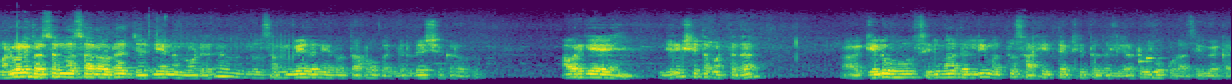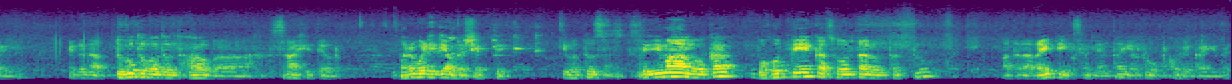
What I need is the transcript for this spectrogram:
ಮಳವಳ್ಳಿ ಪ್ರಸನ್ನ ಸರ್ ಅವರ ಜರ್ನಿಯನ್ನು ನೋಡಿದರೆ ಒಂದು ಸಂವೇದನೆ ಇರುವಂತಹ ಒಬ್ಬ ನಿರ್ದೇಶಕರವರು. ಅವರಿಗೆ ನಿರೀಕ್ಷಿತ ಮಟ್ಟದ ಗೆಲುವು ಸಿನಿಮಾದಲ್ಲಿ ಮತ್ತು ಸಾಹಿತ್ಯ ಕ್ಷೇತ್ರದಲ್ಲಿ ಎರಡರಲ್ಲೂ ಕೂಡ ಸಿಗಬೇಕಾಗಿದೆ. ಯಾಕಂದರೆ ಅದ್ಭುತವಾದಂತಹ ಒಬ್ಬ ಸಾಹಿತ್ಯ ಅವರು. ಬರವಣಿಗೆ ಅವರ ಶಕ್ತಿ. ಇವತ್ತು ಸಿನಿಮಾ ಲೋಕ ಬಹುತೇಕ ಸೋಲ್ತಾ ಇರುವಂಥದ್ದು ಅದರ ಸರಿ ಅಂತ ಎಲ್ಲರೂ ಒಪ್ಕೋಬೇಕಾಗಿದೆ.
